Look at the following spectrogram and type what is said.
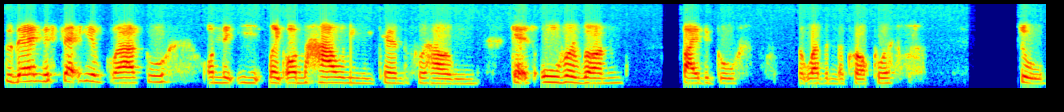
so then the city of Glasgow on the e- like on the Halloween weekend before Halloween gets overrun by the ghosts that live in the necropolis. So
